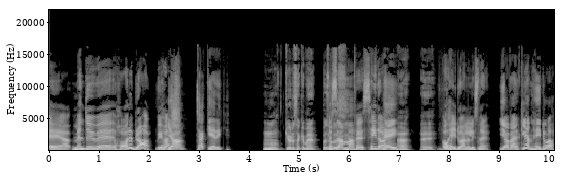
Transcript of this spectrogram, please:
eh, men du, eh, ha det bra. Vi hörs. Ja, tack Erik. Mm, kul att snacka med er. Puss, puss. Detsamma. Puss, hej då. Hej. Äh, hej. Och hej då alla lyssnare. Ja, verkligen. Hej då.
